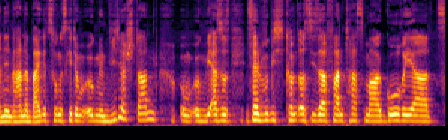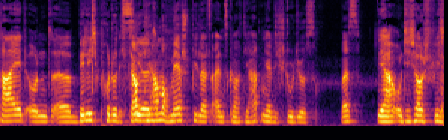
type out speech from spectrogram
An den Hahn beigezogen, es geht um irgendeinen Widerstand, um irgendwie, also es ist halt wirklich, kommt aus dieser Phantasmagoria-Zeit und äh, billig produziert. ich glaube, die haben auch mehr Spiele als eins gemacht. Die hatten ja die Studios. Was? Ja, und die Schauspieler,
